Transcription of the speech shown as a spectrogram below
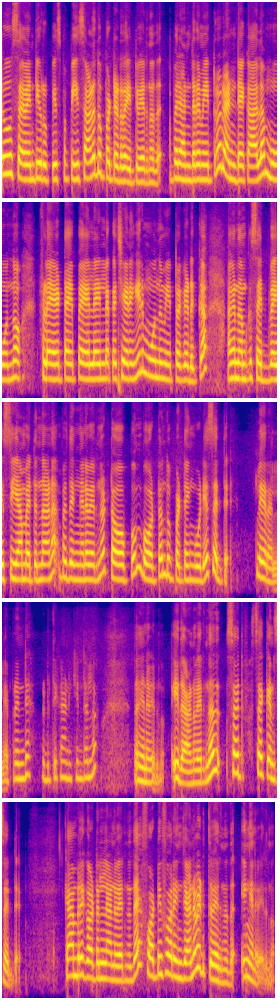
Two seventy rupees per പീസാണ് ദുപ്പട്ടയുടെ റേറ്റ് വരുന്നത്. അപ്പോൾ രണ്ടര മീറ്ററോ രണ്ടേ കാലോ മൂന്നോ ഫ്ലെയർ ടൈപ്പ് എ ലൈനിലൊക്കെ ചെയ്യണമെങ്കിൽ മൂന്ന് മീറ്റർ ഒക്കെ എടുക്കുക. അങ്ങനെ നമുക്ക് സെറ്റ് വൈസ് ചെയ്യാൻ പറ്റുന്നതാണ്. അപ്പോൾ ഇതിങ്ങനെ വരുന്നു. ടോപ്പും ബോട്ടും ദുപ്പട്ടയും കൂടിയ സെറ്റ് ക്ലിയർ അല്ലേ? പ്രിന്റ് എടുത്ത് കാണിക്കണ്ടല്ലോ? ഇതങ്ങനെ വരുന്നു. ഇതാണ് വരുന്നത് സെറ്റ് സെക്കൻഡ് സെറ്റ് കാംബ്രി കോട്ടണിലാണ് വരുന്നത്. ഫോർട്ടി ഫോർ ഇഞ്ചാണ് എടുത്ത് വരുന്നത്. ഇങ്ങനെ വരുന്നു.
